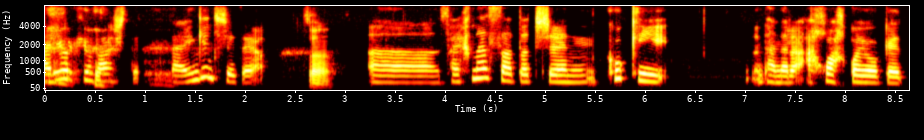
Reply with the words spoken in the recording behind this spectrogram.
Ариу их юм баа штэ. За энгийн жишээ заяа. За. Аа саяхнаас одоо жишээ нь cookie та нар авах байхгүй юу гэд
